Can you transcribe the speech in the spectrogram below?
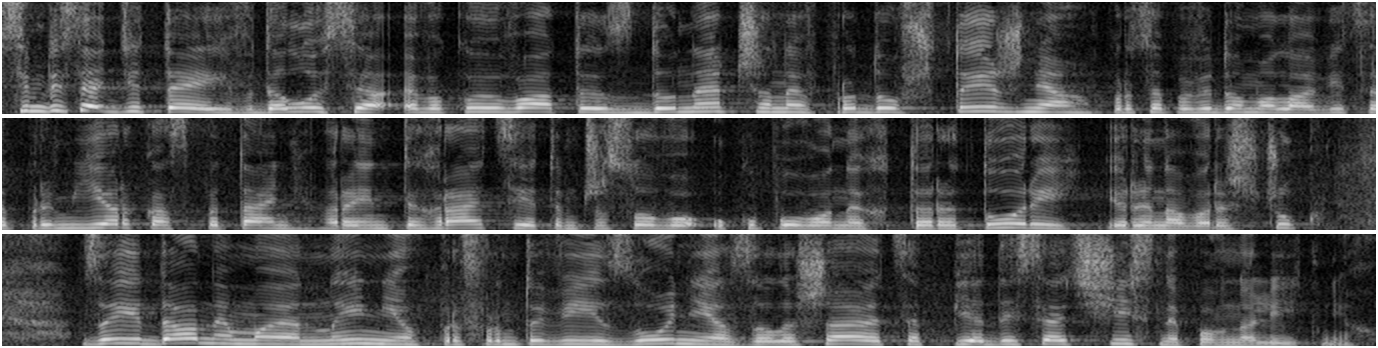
70 дітей вдалося евакуювати з Донеччини впродовж тижня. Про це повідомила віце-прем'єрка з питань реінтеграції тимчасово окупованих територій Ірина Верещук. За її даними, нині в прифронтовій зоні залишаються 56 неповнолітніх.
